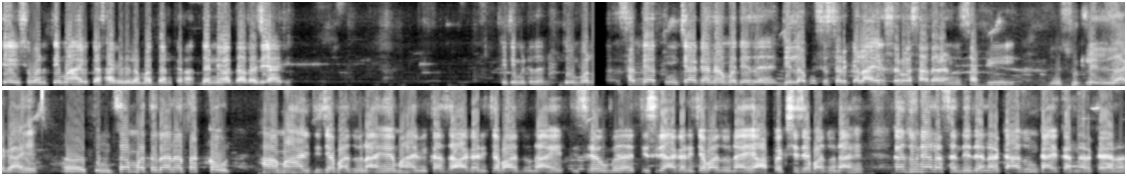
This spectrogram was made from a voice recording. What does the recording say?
त्या हिशोबाने ते महाविकास आघाडीला मतदान करा. धन्यवाद दादा. जय हरी. किती मिनिटं झाली? तुम्ही बोला. सध्या तुमच्या गणामध्ये जिल्हा परिषद सर्कल आहे सर्वसाधारणसाठी सुटलेली जागा आहे. तुमचा मतदानाचा कौल हा महायुतीच्या बाजूने आहे महाविकास आघाडीच्या बाजूने आहे तिसऱ्या उमे तिसऱ्या आघाडीच्या बाजूने आहे अपेक्षेच्या बाजूने आहे. का जुन्याला संधी देणार का अजून काय करणार काय करणार?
